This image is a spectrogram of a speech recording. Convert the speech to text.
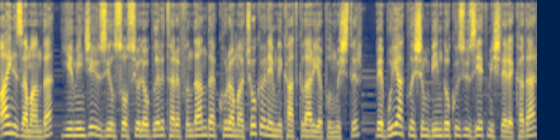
Aynı zamanda, 20. yüzyıl sosyologları tarafından da kurama çok önemli katkılar yapılmıştır ve bu yaklaşım 1970'lere kadar,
